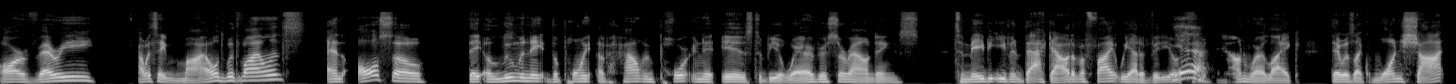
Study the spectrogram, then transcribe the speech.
are very, I would say, mild with violence. And also, they illuminate the point of how important it is to be aware of your surroundings, to maybe even back out of a fight. We had a video Yeah. down where like there was like one shot,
